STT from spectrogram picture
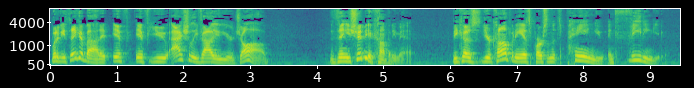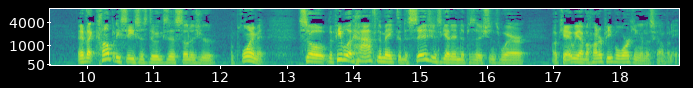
But if you think about it, if, if you actually value your job, then you should be a company man. Because your company is the person that's paying you and feeding you. And if that company ceases to exist, so does your employment. So the people that have to make the decisions get into positions where, okay, we have 100 people working in this company.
